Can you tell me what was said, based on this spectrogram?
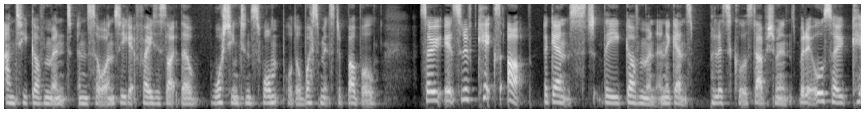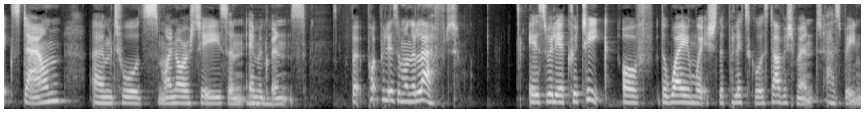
anti government, and so on. So, you get phrases like the Washington swamp or the Westminster bubble. So it sort of kicks up against the government and against political establishments, but it also kicks down um, towards minorities and mm. immigrants. Mm. But populism on the left is really a critique of the way in which the political establishment has been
